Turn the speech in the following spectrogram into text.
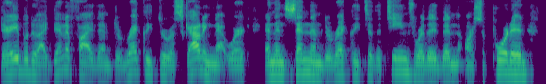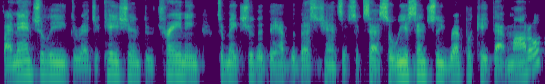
they're able to identify them directly through a scouting network and then send them directly to the teams where they then are supported financially through education, through training to make sure that they have the best chance of success. So we essentially replicate that model,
